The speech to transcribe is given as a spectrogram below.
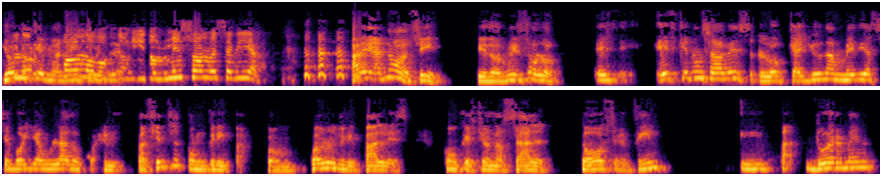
Yo lo que manejo. Solo, doctor, y dormir solo ese día. Ay, ah, no, sí, y dormir solo. Es, es que no sabes lo que ayuda media cebolla a un lado. En pacientes con gripa, con cuadros gripales, congestión nasal, tos, en fin, y duermen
